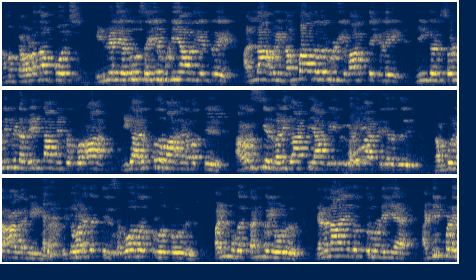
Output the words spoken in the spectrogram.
நமக்கு அவ்வளவுதான் போச்சு. இனிமேல் எதுவும் செய்ய முடியாது என்று அல்லாஹை நம்பாதவர்களுடைய வார்த்தைகளை நீங்கள் சொல்லிவிட வேண்டாம் என்று குரான் மிக அற்புதமாக நமக்கு அரசியல் வழிகாட்டியாக இது வழிகாட்டுகிறது. ரப்புல் ஆலமின். இந்த உலகத்தில் சகோதரத்துவத்தோடு பன்முகத்தன்மையோடு ஜனநாயகத்தினுடைய அடிப்படை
